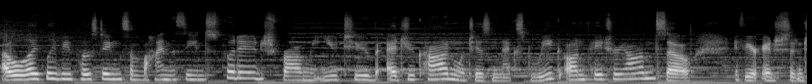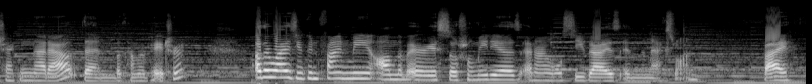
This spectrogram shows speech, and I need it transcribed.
I will likely be posting some behind the scenes footage from YouTube EduCon, which is next week on Patreon. So if you're interested in checking that out, then become a patron. Otherwise, you can find me on the various social medias, and I will see you guys in the next one. Bye.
